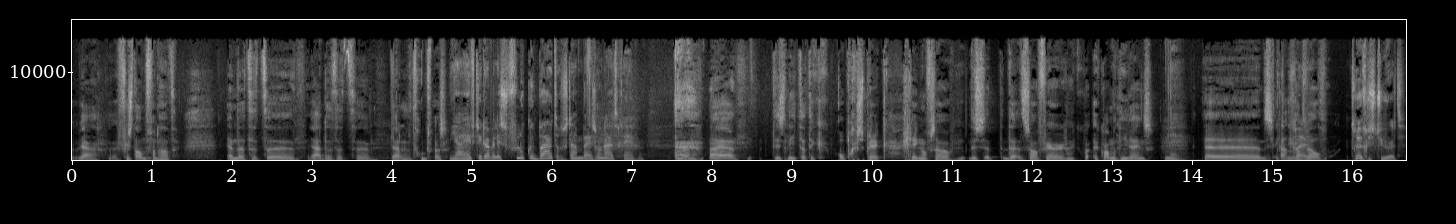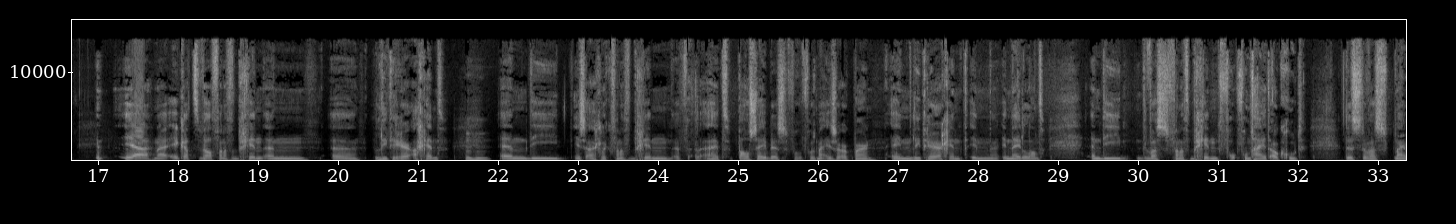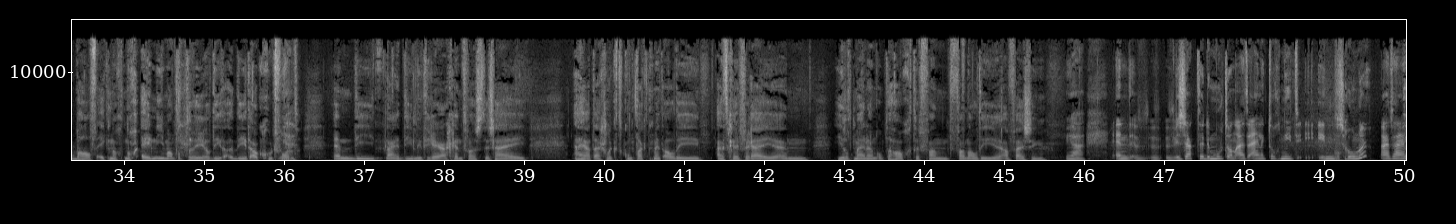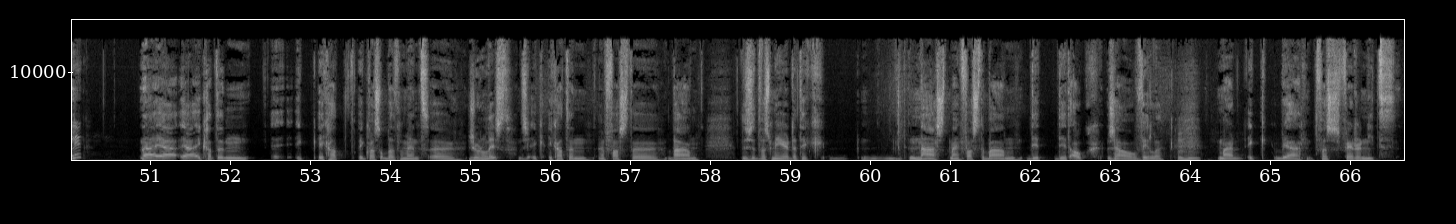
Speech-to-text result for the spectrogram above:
ja, verstand van had. En dat het, uh, ja, dat, het, uh, ja, dat het goed was. Ja, heeft u daar wel eens vloekend buiten gestaan bij zo'n uitgever? nou ja, het is niet dat ik op gesprek ging of zo. Dus het, dat, zover kwam het niet eens. Nee. dus ik, ik, had wel... Teruggestuurd? Ja, nou, ik had wel vanaf het begin een literair agent. Mm -hmm. En die is eigenlijk vanaf het begin uit Paul Sebes. Volgens mij is er ook maar één literair agent in, in Nederland. En die was vanaf het begin, vond hij het ook goed. Dus er was, nou ja, behalve ik, nog, nog één iemand op de wereld die, die het ook goed vond. Ja. En die, nou ja, die literair agent was. Dus hij, hij had eigenlijk het contact met al die uitgeverijen... en hield mij dan op de hoogte van, van al die afwijzingen. Ja, en zakte de moed dan uiteindelijk toch niet in de schoenen, uiteindelijk? Nou ja, ja ik had een... Ik, ik, had, ik was op dat moment uh, journalist. Dus ik, ik had een, een vaste baan. Dus het was meer dat ik naast mijn vaste baan dit, dit ook zou willen. Mm -hmm. Maar ik, ja, het was verder niet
